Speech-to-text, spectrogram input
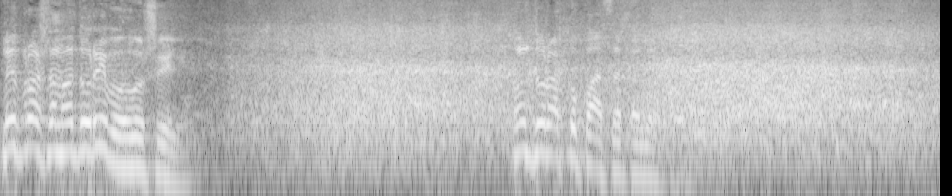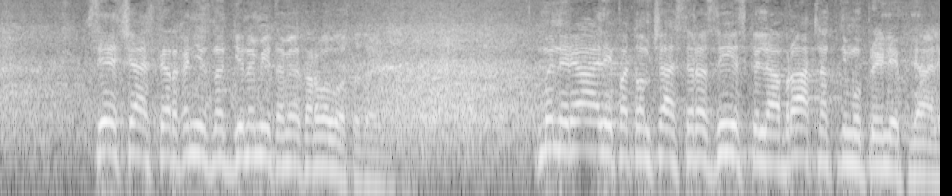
Мы в прошлом году рыбу глушили. Он дурак купаться полез. Все части организма динамитами оторвало туда. Мы ныряли, потом части разыскали, обратно к нему прилепляли.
